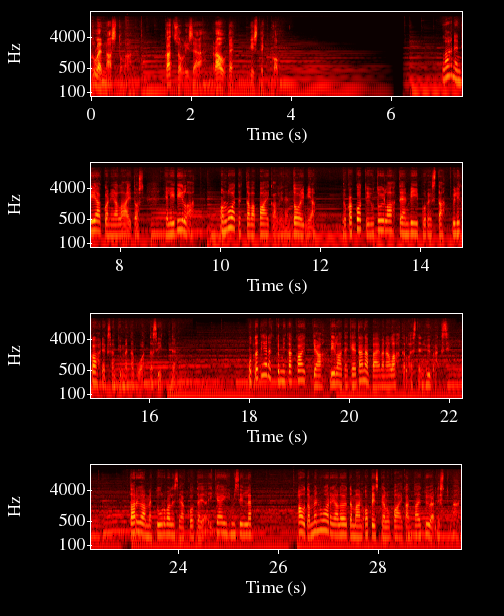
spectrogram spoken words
Tule Nastolaan. Katso lisää raute.com. Lahden diakonialaitos, eli DILA, on luotettava paikallinen toimija, joka kotiutui Lahteen Viipurista yli 80 vuotta sitten. Mutta tiedätkö mitä kaikkea DILA tekee tänä päivänä lahtelaisten hyväksi? Tarjoamme turvallisia koteja ikäihmisille, autamme nuoria löytämään opiskelupaikan tai työllistymään.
